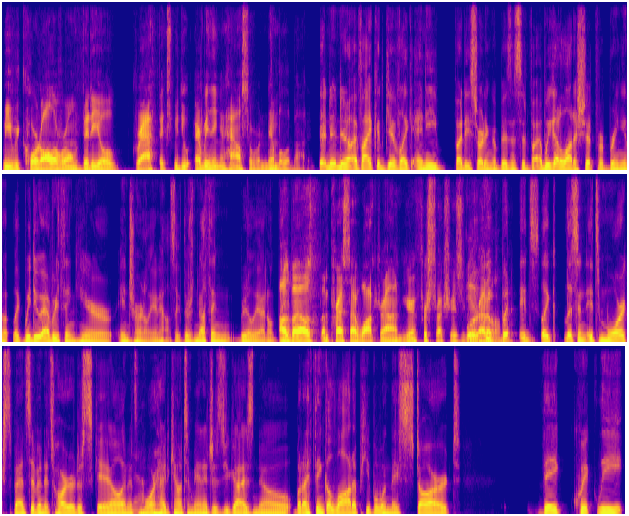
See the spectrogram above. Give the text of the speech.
we record all of our own video graphics we do everything in-house and we're nimble about it And, you know, if I could give like anybody starting a business advice, we got a lot of shit for bringing like we do everything here internally in house. Like there's nothing really. I don't. I was, but I was impressed i walked around your infrastructure is Well, incredible but it's like, listen, it's more expensive and it's harder to scale and it's Yeah. more headcount to manage, as you guys know. But I think a lot of people, when they start, they quickly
